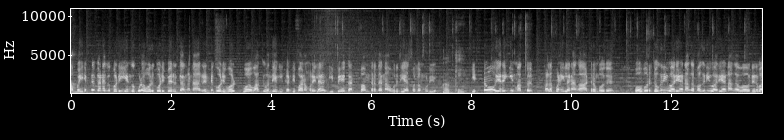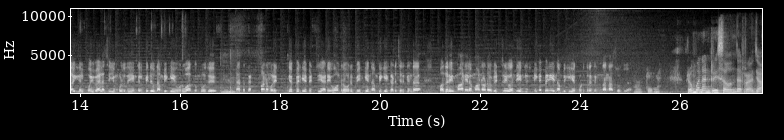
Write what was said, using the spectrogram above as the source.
அப்ப எங்க கணக்குப்படி எங்க கூட ஒரு கோடி பேர் இருக்காங்கன்னா ரெண்டு கோடி ஓட் வாக்கு வந்து எங்களுக்கு கண்டிப்பான முறையில இப்பயே கன்ஃபார்ம்ன்றத நான் உறுதியா சொல்ல முடியும். இன்னும் இறங்கி மக்கள் களப்பணியில நாங்க ஆற்றும் போது ஒவ்வொரு தொகுதி வாரியா நாங்க பகுதி வாரியா நாங்க நிர்வாகிகள் போய் வேலை செய்யும் பொழுது எங்கள் மீது நம்பிக்கையை உருவாக்கும் போது நாங்க கண்டிப்பான முறை மிகப்பெரிய வெற்றி அடைவோன்ற ஒரு பெரிய நம்பிக்கை கிடைச்சிருக்கு. இந்த மதுரை மாநில மாநாட வெற்றி வந்து எங்களுக்கு மிகப்பெரிய நம்பிக்கையை கொடுத்திருக்குன்னு தான் நான் சொல்லுவேன். ரொம்ப நன்றி சவுந்தர் ராஜா.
